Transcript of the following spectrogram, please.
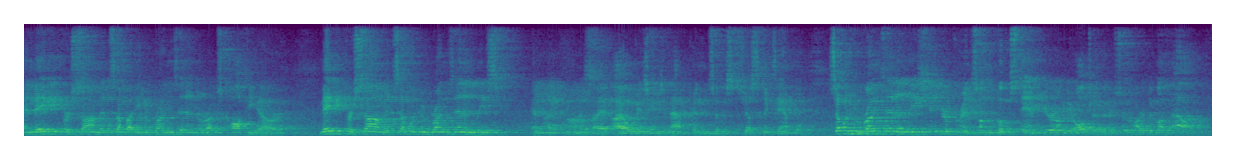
And maybe for some, it's somebody who runs in and interrupts coffee hour. Maybe for some, it's someone who runs in and leaves, and I promise, I, I always use a napkin, so this is just an example. Someone who runs in and leaves fingerprints on the book stand here on the altar that are so hard to buff out.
